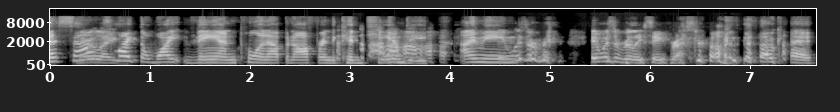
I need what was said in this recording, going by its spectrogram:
That sounds like, like, the white van pulling up and offering the kid candy. I mean, it was a it was a really safe restaurant. okay,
